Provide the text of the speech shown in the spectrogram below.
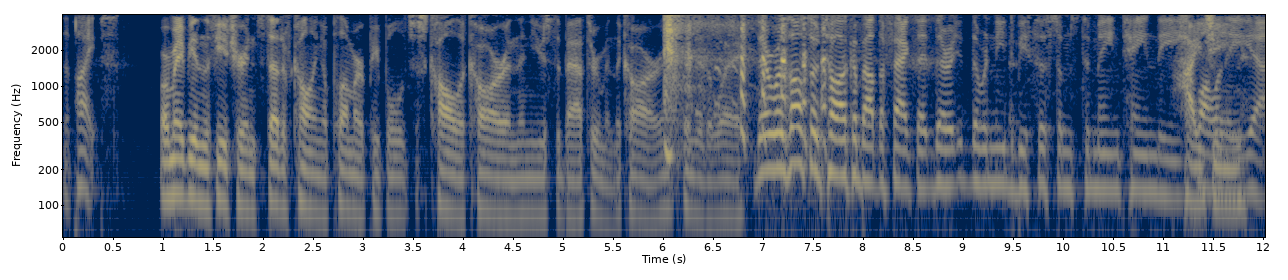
the pipes. Or maybe in the future, instead of calling a plumber, people will just call a car and then use the bathroom in the car and send it away. There was also talk about the fact that there there would need to be systems to maintain the Hygiene. quality. Yeah,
